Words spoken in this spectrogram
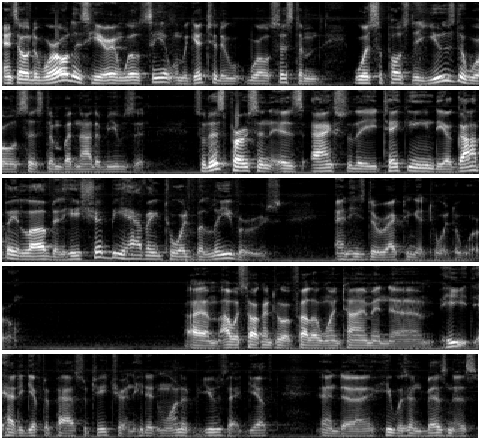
And so the world is here, and we'll see it when we get to the world system. We're supposed to use the world system, but not abuse it. So this person is actually taking the agape love that he should be having toward believers, and he's directing it toward the world. Um, I was talking to a fellow one time, and um, he had the gift of pastor teacher, and he didn't want to use that gift, and uh, he was in business,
